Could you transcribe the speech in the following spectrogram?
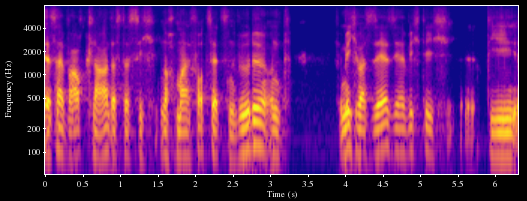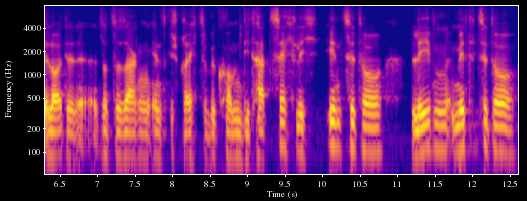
Deshalb war auch klar, dass das sich nochmal fortsetzen würde. Und für mich war es sehr, sehr wichtig, die Leute sozusagen ins Gespräch zu bekommen, die tatsächlich in Zittau leben, mit Zittau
